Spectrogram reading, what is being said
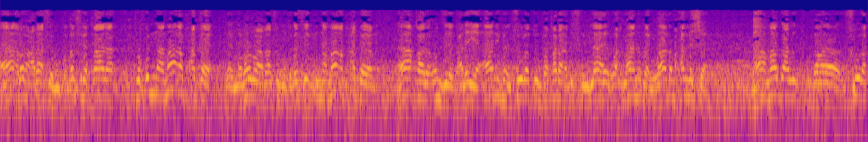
ها رفع رأسه متبسما. قال فقلنا ما أضحك لما رفع رأسه متبسما قلنا ما أضحك ها قال أنزلت علي انفا سورة فقرأ بسم الله الرحمن الرحيم وهذا محل الشاهد. ها ما قال سورة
